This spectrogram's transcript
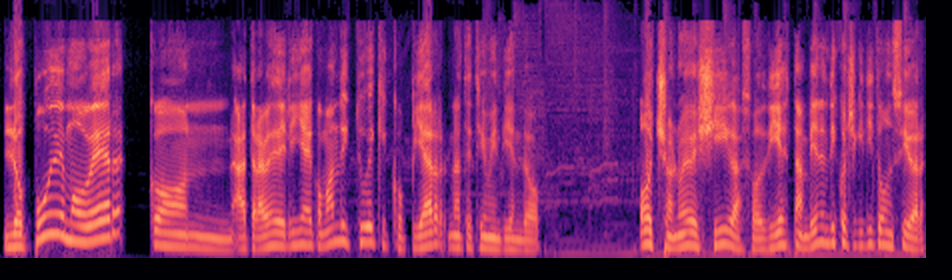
Lo pude mover con a través de línea de comando y tuve que copiar, no te estoy mintiendo, 8, 9 gigas o 10 también, el disco chiquitito de un ciber.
